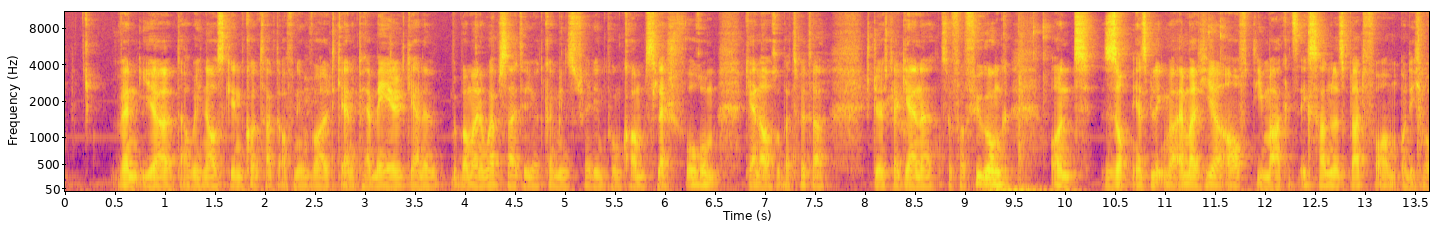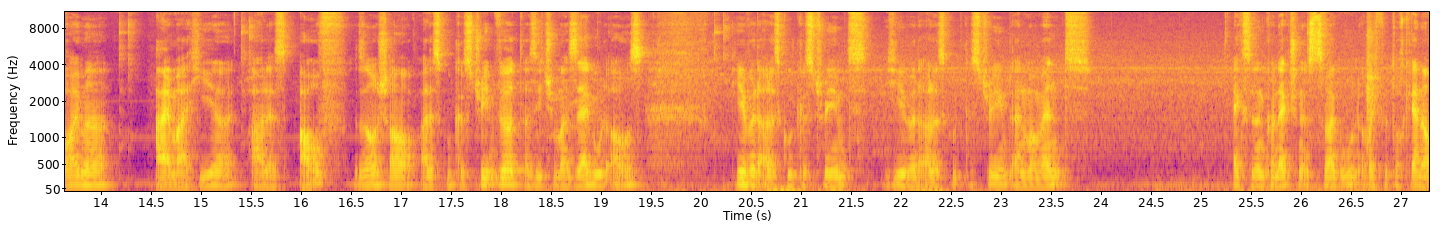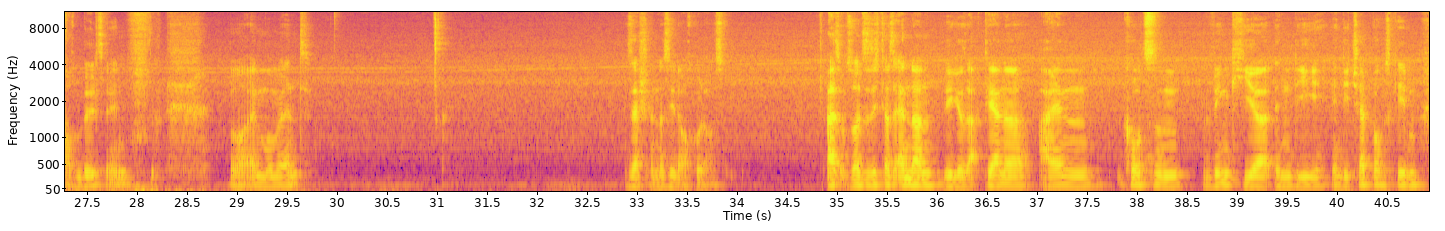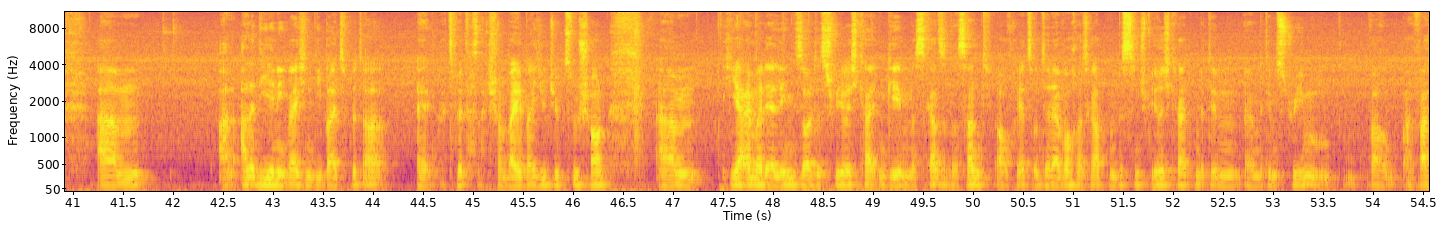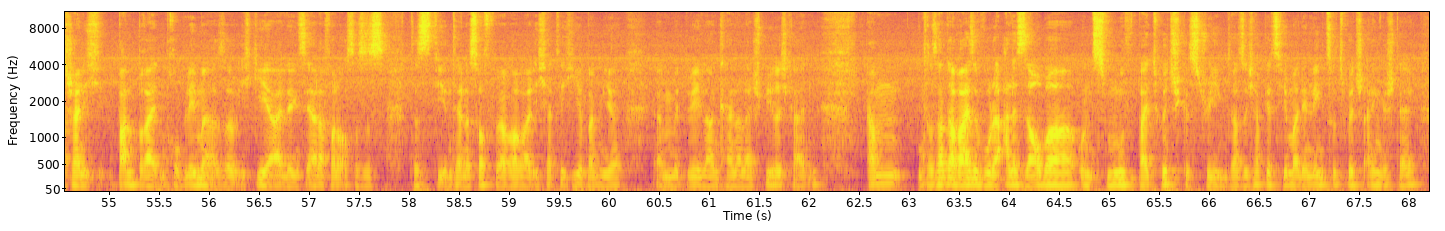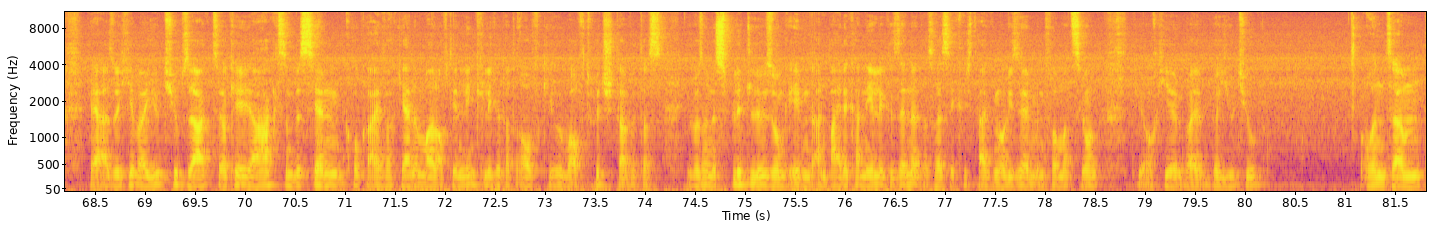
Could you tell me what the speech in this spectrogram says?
wenn ihr darüber hinausgehend Kontakt aufnehmen wollt, gerne per Mail, gerne über meine Webseite jk-trading.com forum, gerne auch über Twitter, stehe euch da gerne zur Verfügung. Und so, jetzt blicken wir einmal hier auf die Markets X Handelsplattform und ich räume einmal hier alles auf. So, schau, ob alles gut gestreamt wird. Das sieht schon mal sehr gut aus. Hier wird alles gut gestreamt. Hier wird alles gut gestreamt. Einen Moment. Excellent Connection ist zwar gut, aber ich würde doch gerne auch ein Bild sehen. so, einen Moment. Sehr schön, das sieht auch gut aus. Also, sollte sich das ändern, wie gesagt, gerne einen kurzen Wink hier in die, in die Chatbox geben. Ähm, an alle diejenigen, welchen, die bei Twitter äh, Twitter sag ich schon, bei, bei YouTube zuschauen. Ähm, hier einmal der Link, sollte es Schwierigkeiten geben. Das ist ganz interessant, auch jetzt unter der Woche. Es gab ein bisschen Schwierigkeiten mit dem, äh, mit dem Stream, war wahrscheinlich Bandbreitenprobleme. Also ich gehe allerdings eher davon aus, dass es, dass es die interne Software war, weil ich hatte hier bei mir äh, mit WLAN keinerlei Schwierigkeiten. Ähm, interessanterweise wurde alles sauber und smooth bei Twitch gestreamt. Also ich habe jetzt hier mal den Link zu Twitch eingestellt. Wer also hier bei YouTube sagt, okay, da hakt es ein bisschen, gucke einfach gerne mal auf den Link, klicke da drauf, gehe rüber auf Twitch. Da wird das über so eine Split-Lösung eben an beide Kanäle gesendet. Das heißt, ihr kriegt da genau dieselben Informationen wie auch hier über, über YouTube. Und ähm,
